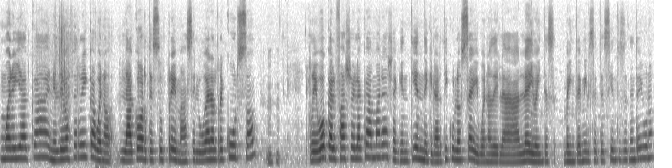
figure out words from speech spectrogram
Bueno, y acá en el de Basterrica, bueno, la Corte Suprema hace lugar al recurso, revoca el fallo de la Cámara, ya que entiende que el artículo 6, bueno, de la ley 20.771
